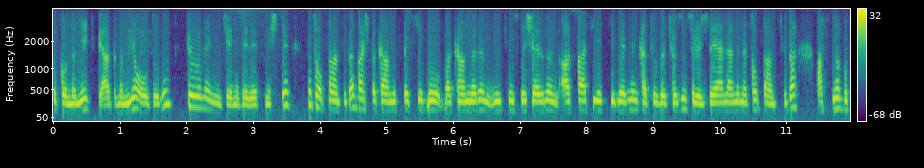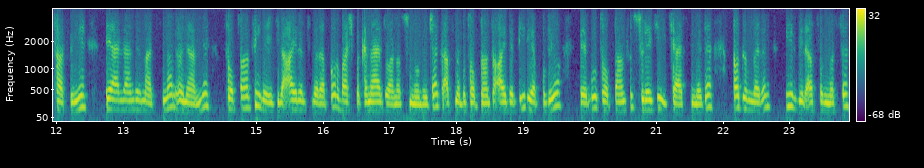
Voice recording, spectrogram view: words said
bu konuda net bir adımın ne olduğunun görülemeyeceğini belirtmişti. Bu toplantıda Başbakanlıktaki bu bakanların, MİT müsteşarının, AK Parti yetkililerinin katıldığı çözüm süreci değerlendirme toplantısı da aslında bu takvimi değerlendirme açısından önemli. Toplantı ile ilgili ayrıntılı rapor Başbakan Erdoğan'a sunulacak. Aslında bu toplantı ayda bir yapılıyor ve bu toplantı süreci içerisinde de adımların bir bir atılması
